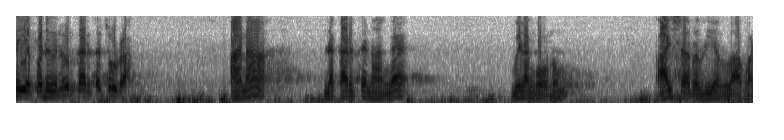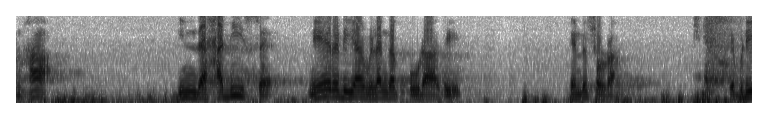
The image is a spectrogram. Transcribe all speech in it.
செய்யப்படுதுன்னு ஒரு கருத்தை சொல்றாங்க. ஆனா இந்த கருத்தை நாங்க விளங்கணும். ஆயிஷா ரதி அல்லாஹன்ஹா இந்த ஹதீஸை நேரடியா விளங்கக்கூடாது என்று சொல்றாங்க. எப்படி?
